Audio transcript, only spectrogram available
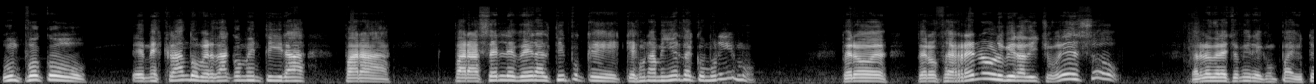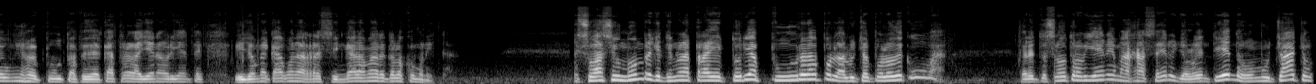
un poco eh, mezclando verdad con mentira para, para hacerle ver al tipo que, es una mierda el comunismo. Pero, pero Ferrer no le hubiera dicho eso. Ferrer le hubiera dicho, mire, compadre, usted es un hijo de puta, Fidel Castro la llena Oriente, y yo me cago en la resingada madre de todos los comunistas. Eso hace un hombre que tiene una trayectoria pura por la lucha del pueblo de Cuba. Pero entonces el otro viene más a cero, yo lo entiendo, es un muchacho,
